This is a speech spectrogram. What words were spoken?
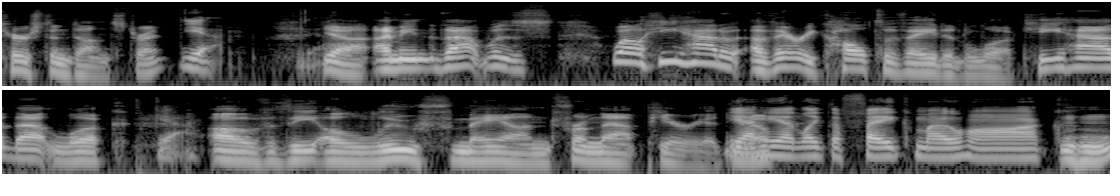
Kirsten Dunst, right? yeah. Yeah, I mean that was well. He had a, a very cultivated look. He had that look Yeah. of the aloof man from that period. You Yeah, know? he had like the fake mohawk, hmm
